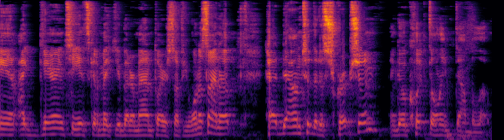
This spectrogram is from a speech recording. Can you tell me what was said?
And I guarantee it's going to make you a better Madden player. So, if you want to sign up, head down to the description and go click the link down below.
